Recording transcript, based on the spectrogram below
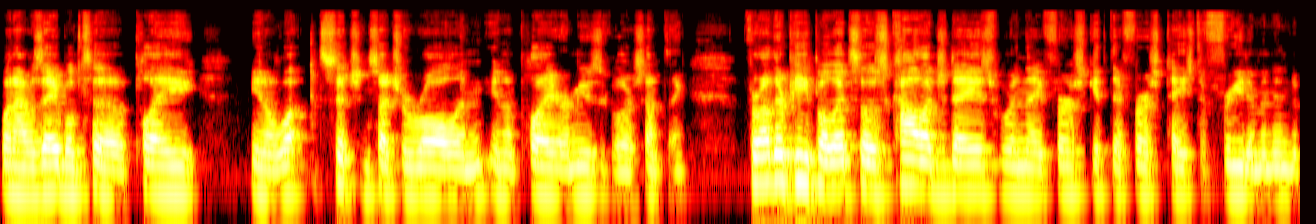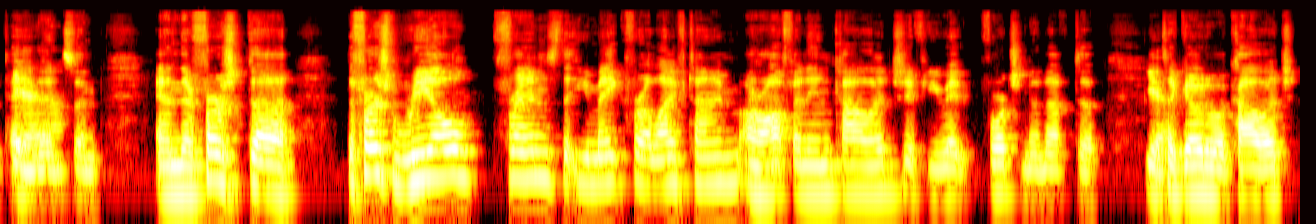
when I was able to play, you know, what such and such a role in in a play or a musical or something. For other people, it's those college days when they first get their first taste of freedom and independence, and and their first uh, the first real friends that you make for a lifetime are Mhm. often in college if you're fortunate enough to Yeah. to go to a college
